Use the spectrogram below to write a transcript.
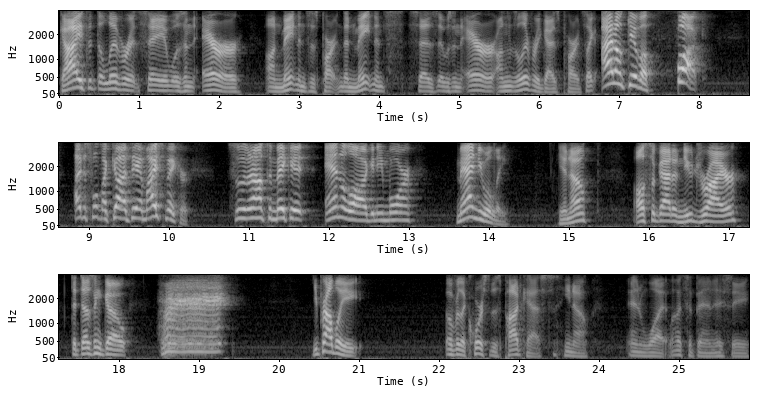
guys that deliver it say it was an error on maintenance's part, and then maintenance says it was an error on the delivery guy's part. It's like, I don't give a fuck! I just want my goddamn ice maker so that I don't have to make it analog anymore manually. You know? Also got a new dryer that doesn't go. You probably, over the course of this podcast, you know, and what? What's it been? Let's see.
